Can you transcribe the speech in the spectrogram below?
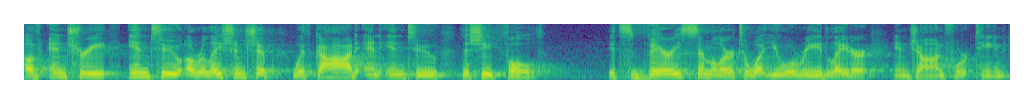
of entry into a relationship with God and into the sheepfold. It's very similar to what you will read later in John 14,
